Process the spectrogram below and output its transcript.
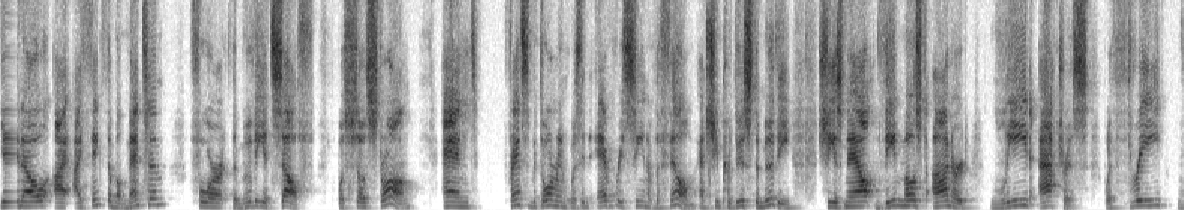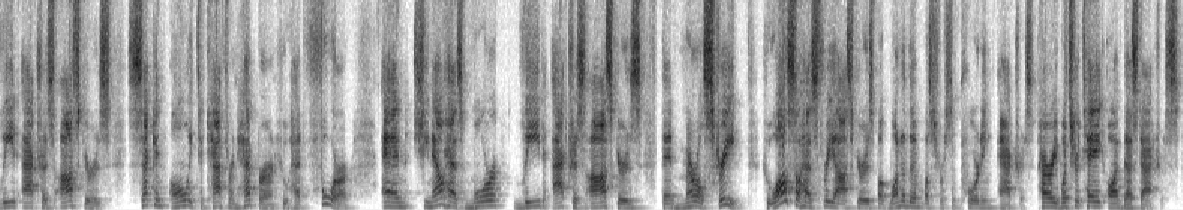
you know, I I think the momentum for the movie itself was so strong and Frances McDormand was in every scene of the film and she produced the movie. She is now the most honored lead actress with three lead actress Oscars, second only to Katharine Hepburn, who had four. And she now has more lead actress Oscars than Meryl Streep, who also has three Oscars, but one of them was for supporting actress. Perri, what's your take on Best Actress?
